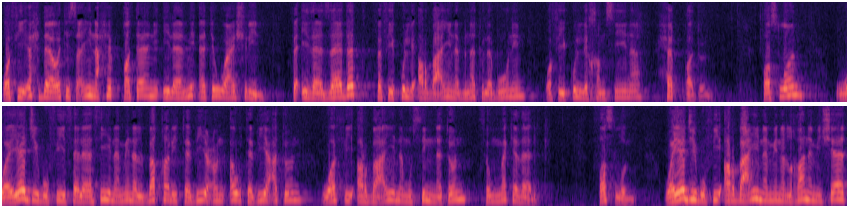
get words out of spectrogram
وفي إحدى وتسعين حقتان إلى مئة وعشرين فإذا زادت ففي كل أربعين ابنة لبون وفي كل خمسين حقة. فصل ويجب في ثلاثين من البقر تبيع أو تبيعة وفي أربعين مسنة ثم كذلك. فصل ويجب في أربعين من الغنم شاة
